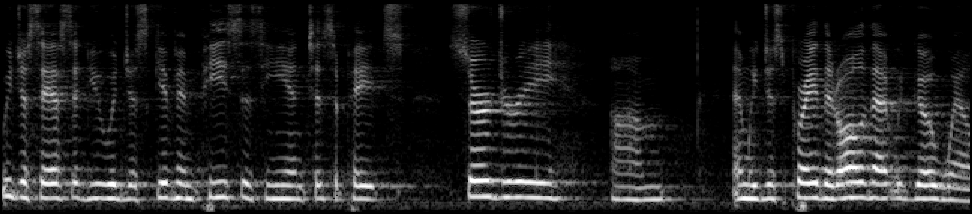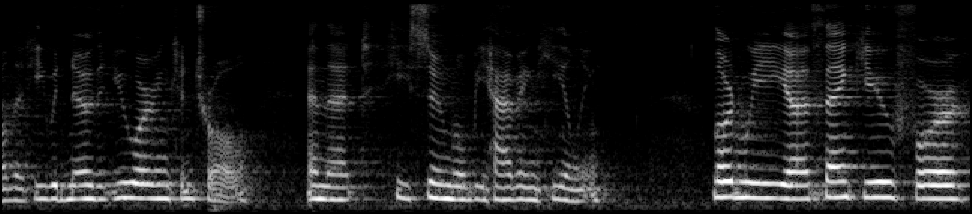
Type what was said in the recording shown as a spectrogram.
we just ask that you would just give him peace as he anticipates surgery. Um, and we just pray that all of that would go well, that he would know that you are in control and that he soon will be having healing. Lord, we uh, thank you for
